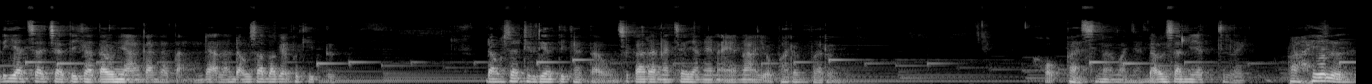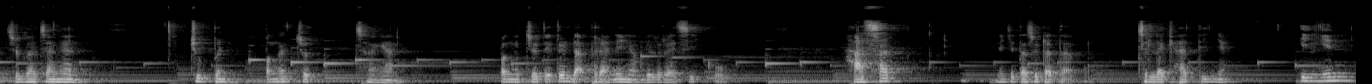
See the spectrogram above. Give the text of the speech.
Lihat saja tiga tahun yang akan datang. Tidak lah, tidak usah pakai begitu Tidak usah dilihat tiga tahun Sekarang aja yang enak-enak Yuk bareng-bareng Khobas namanya Tidak usah niat jelek Bahil juga jangan Juben, pengecut Jangan. Pengecut itu tidak berani ngambil resiko. Hasad, ini kita sudah tahu. Jelek hatinya. Ingin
